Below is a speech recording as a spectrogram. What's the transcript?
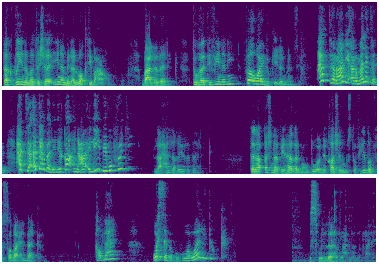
تقضين ما تشائين من الوقت معهم. بعد ذلك تهاتفينني فأوعدك إلى المنزل. هل تراني أرملة حتى أذهب للقاء عائلي بمفردي؟ لا حل غير ذلك. تناقشنا في هذا الموضوع نقاشا مستفيضا في الصباح الباكر. طبعا. والسبب هو والدك. بسم الله الرحمن الرحيم.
